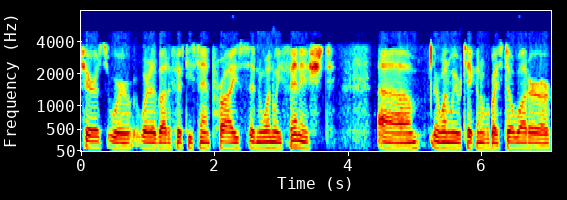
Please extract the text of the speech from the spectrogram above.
shares were were at about a 50 cent price, and when we finished um, or when we were taken over by Stillwater,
